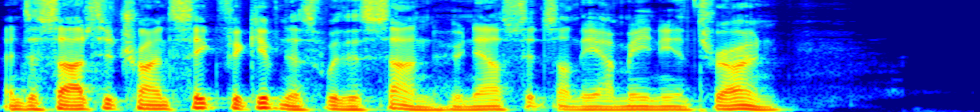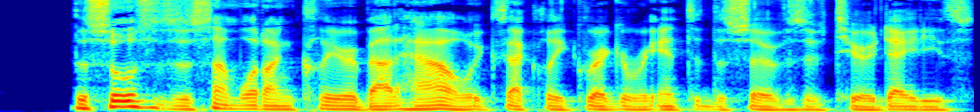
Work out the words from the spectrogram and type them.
and decides to try and seek forgiveness with his son, who now sits on the Armenian throne. The sources are somewhat unclear about how exactly Gregory entered the service of Tiridates,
